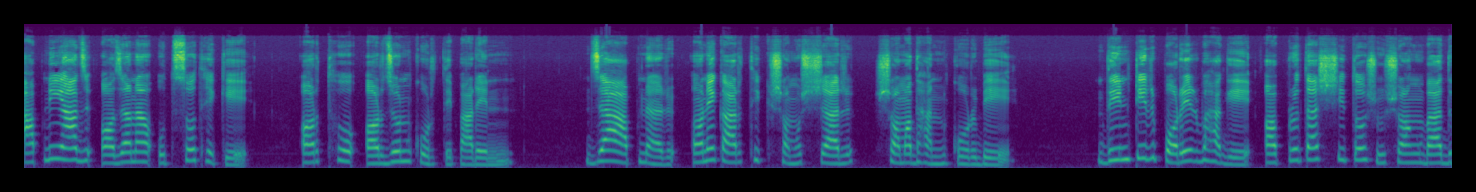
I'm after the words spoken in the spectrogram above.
আপনি আজ অজানা উৎস থেকে অর্থ অর্জন করতে পারেন, যা আপনার অনেক আর্থিক সমস্যার সমাধান করবে। দিনটির পরের ভাগে অপ্রত্যাশিত সুসংবাদ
